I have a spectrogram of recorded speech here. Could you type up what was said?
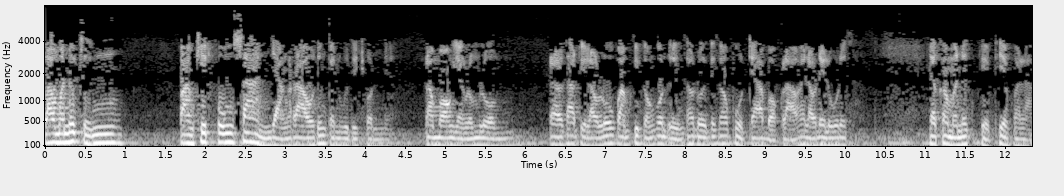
เรามานึกถึงความคิดฟุ้งซ่านอย่างเราซึ่งเป็นวุติชนเนี่ย เรามองอย่างรวมๆเราเท่าที่เรารู้ความคิดของคนอื่นเขาโดยที่เขาพูดจาบอกกล่าวให้เราได้รู้ด้วยแล้วก็มานึกเปรียบเทียบกับเรา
